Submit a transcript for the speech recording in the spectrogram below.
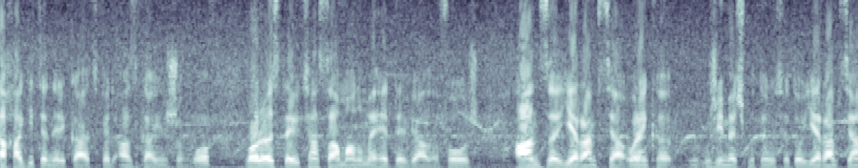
նախագիծը ներկայացվել ազգային ժողով, որը ըստ էության սահմանում է հետեւյալը, որ անձը երամսյա օրենքը ուժի մեջ մտնելուց հետո երամսյա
